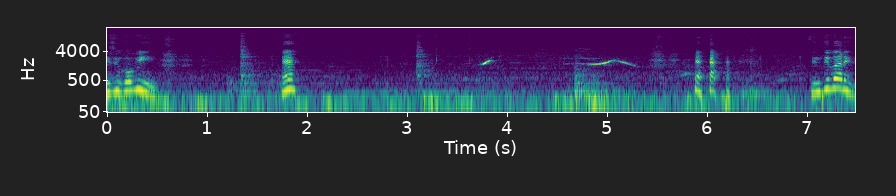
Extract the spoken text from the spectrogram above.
কিছু কবি? হ্যাঁ? চিনতে পারিস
